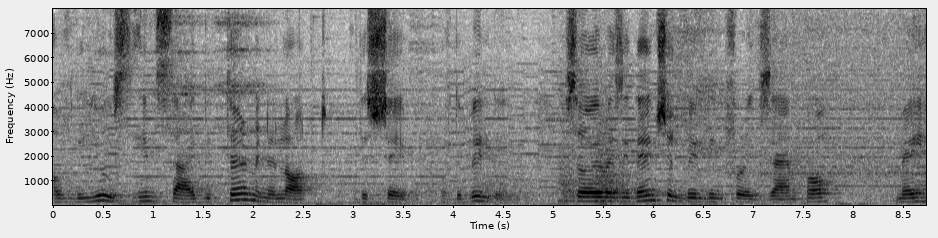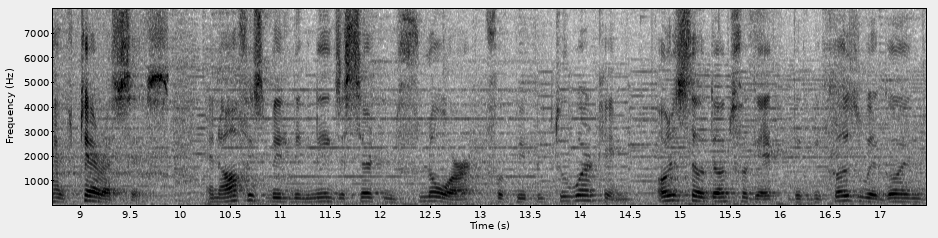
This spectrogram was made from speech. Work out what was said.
of the use inside determine a lot the shape of the building. So a residential building, for example, may have terraces. An office building needs a certain floor for people to work in. Also, don't forget that because we're going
